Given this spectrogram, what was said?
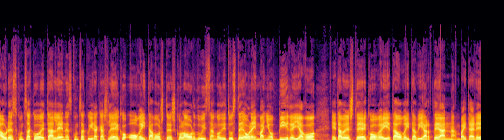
Aure hezkuntzako eta lehen hezkuntzako irakasleek hogeita bost eskola ordu izango dituzte, orain baino bi gehiago eta besteek hogei eta hogeita bi artean, baita ere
